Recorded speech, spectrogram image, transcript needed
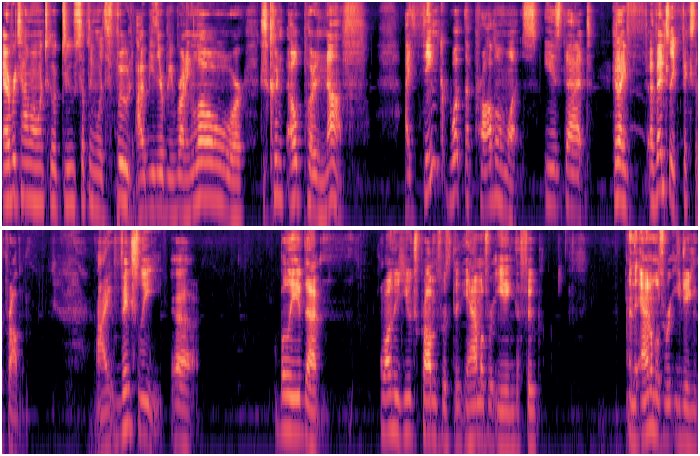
every time I went to go do something with food, I would either be running low or just couldn't output enough. I think what the problem was is that because I eventually fixed the problem. I eventually uh, believed that one of the huge problems was that the animals were eating the food, and the animals were eating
